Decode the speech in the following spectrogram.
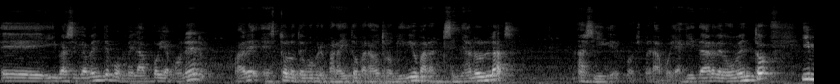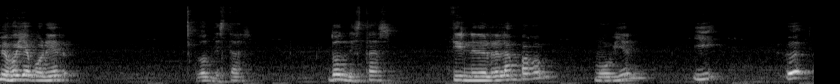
eh, y básicamente pues me las voy a poner, ¿vale? Esto lo tengo preparadito para otro vídeo, para enseñaroslas. Así que pues las voy a quitar de momento y me voy a poner... ¿Dónde estás? ¿Dónde estás? Cisne del relámpago, muy bien. Y... Eh,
